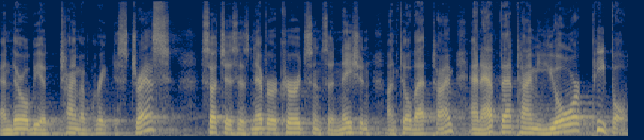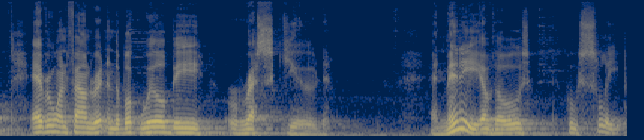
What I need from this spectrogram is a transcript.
and there will be a time of great distress, such as has never occurred since a nation until that time. And at that time, your people, everyone found written in the book, will be rescued. And many of those who sleep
